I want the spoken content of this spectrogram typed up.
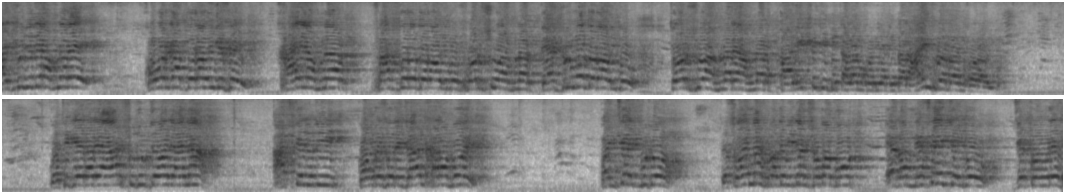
আজকে যদি আপনারে খবর কাজ ধরা হয়ে গেছে, খাই আপনার কংগ্রেসের পঞ্চায়েত ছয় মাস বিধানসভা ভোট একটা মেসেজ যাইব যে কংগ্রেস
